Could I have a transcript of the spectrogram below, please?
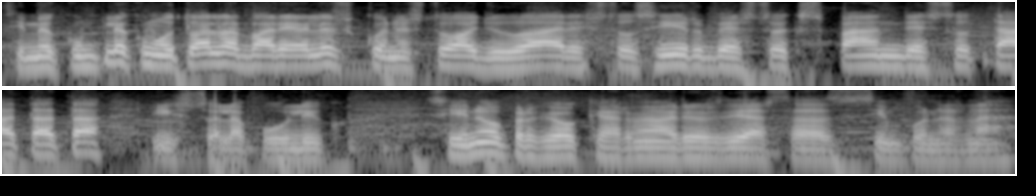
si me cumple como todas las variables, con esto va a ayudar, esto sirve, esto expande, esto ta, ta, ta, listo, la publico. Si no, prefiero quedarme varios días sin poner nada.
